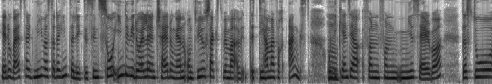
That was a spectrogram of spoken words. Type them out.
Ja, du weißt halt nie, was da dahinter liegt. Es sind so individuelle Entscheidungen und wie du sagst, wenn man, die haben einfach Angst. Und mhm. ich kenne es ja von, von mir selber, dass du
